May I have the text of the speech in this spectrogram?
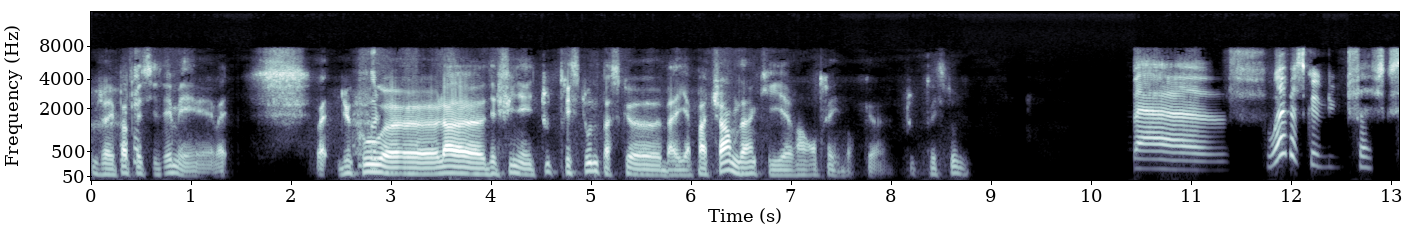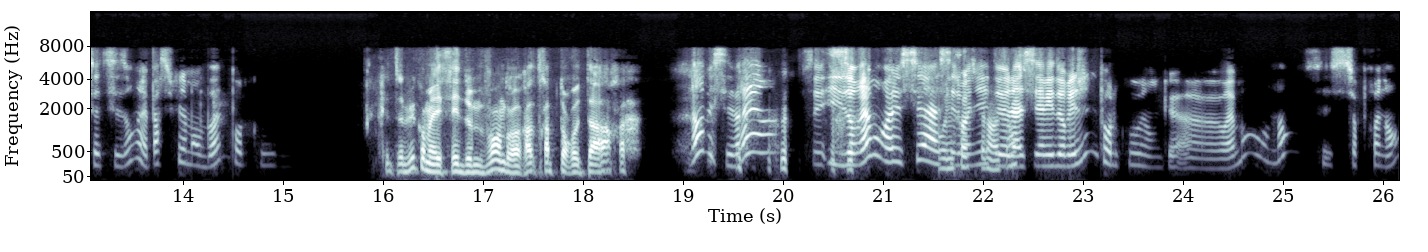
J'avais pas précisé, mais ouais. Ouais. Du coup, euh, là, Delphine est toute tristoune parce que bah il y a pas de Charmed hein, qui va rentrer, donc euh, toute tristoune. bah, ouais, parce que, parce que cette saison elle est particulièrement bonne pour le coup. T'as vu comment elle essaie de me vendre rattrape ton retard? Non, mais c'est vrai, hein. C'est- Ils ont vraiment réussi à s'éloigner de la série d'origine pour le coup, donc euh, vraiment, non, c'est surprenant.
